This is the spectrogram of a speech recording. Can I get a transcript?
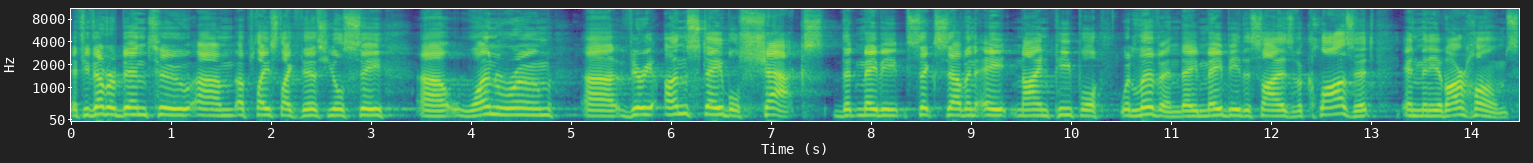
If you've ever been to um, a place like this, you'll see uh, one room, uh, very unstable shacks that maybe six, seven, eight, nine people would live in. They may be the size of a closet in many of our homes.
